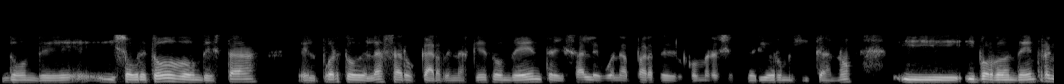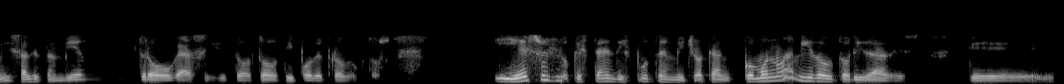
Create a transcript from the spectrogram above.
donde y sobre todo donde está el puerto de Lázaro Cárdenas, que es donde entra y sale buena parte del comercio exterior mexicano y, y por donde entran y salen también drogas y todo, todo tipo de productos. Y eso es lo que está en disputa en Michoacán. Como no ha habido autoridades, que,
